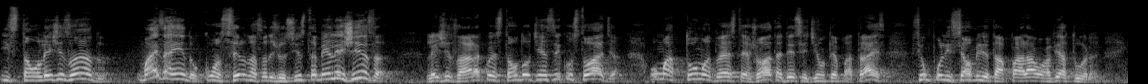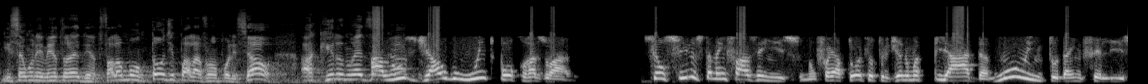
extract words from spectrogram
Estão legislando. Mais ainda, o Conselho Nacional de Justiça também legisla legislar a questão da audiência de custódia. Uma turma do STJ decidiu um tempo atrás se um policial militar parar uma viatura, isso é um elemento lá dentro, fala um montão de palavrão policial, aquilo não é desacato. À luz de algo muito pouco razoável. Seus filhos também fazem isso. Não foi à toa que outro dia, numa piada muito da infeliz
